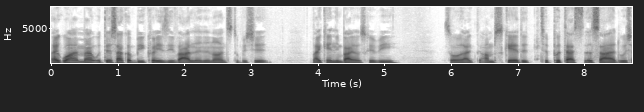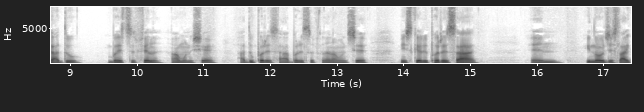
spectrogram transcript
Like, why I'm at with this, I could be crazy, violent, and on stupid shit. Like anybody else could be. So, like, I'm scared to, to put that aside, which I do. But it's a feeling I want to share. I do put it aside, but it's a feeling I want to share. Me scared to put it aside, and you know, just like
